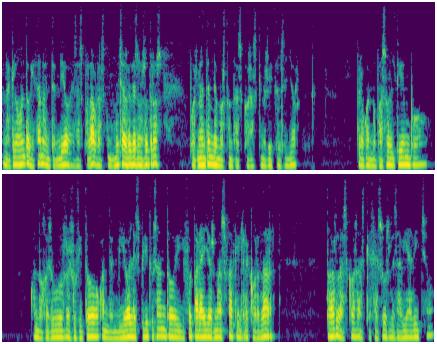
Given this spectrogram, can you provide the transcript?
en aquel momento quizá no entendió esas palabras, como muchas veces nosotros pues no entendemos tantas cosas que nos dice el Señor. Pero cuando pasó el tiempo, cuando Jesús resucitó, cuando envió el Espíritu Santo y fue para ellos más fácil recordar todas las cosas que Jesús les había dicho,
